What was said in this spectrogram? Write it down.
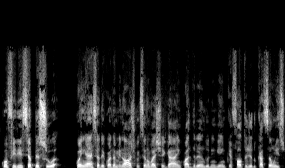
Conferir se a pessoa conhece adequadamente. Lógico que você não vai chegar enquadrando ninguém, porque é falta de educação isso.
